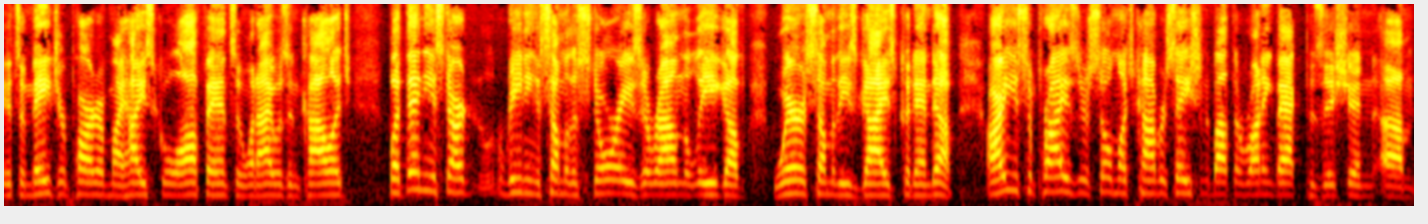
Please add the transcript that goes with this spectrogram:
It's a major part of my high school offense and when I was in college. But then you start reading some of the stories around the league of where some of these guys could end up. Are you surprised there's so much conversation about the running back position um,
